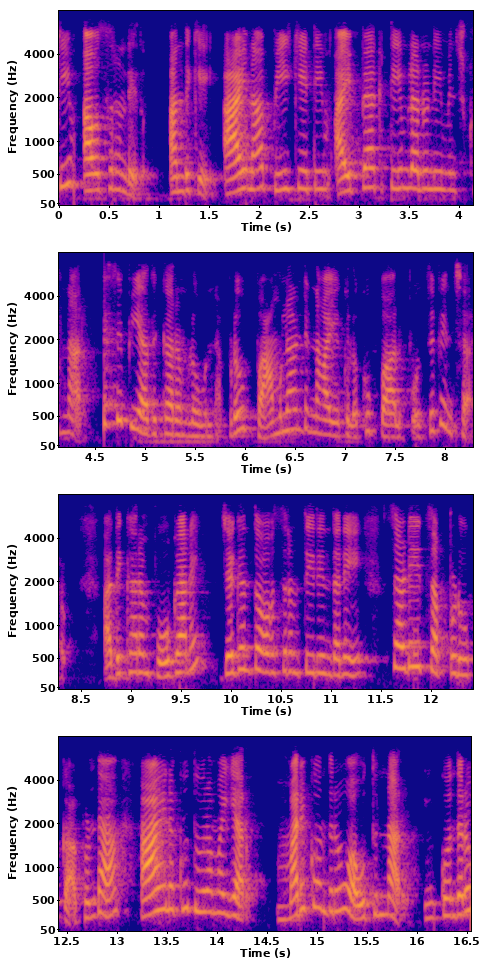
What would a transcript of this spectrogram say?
టీం అవసరం లేదు. అందుకే ఆయన పీకే టీం ఐపాక్ టీంలను నియమించుకున్నారు. వైసీపీ అధికారంలో ఉన్నప్పుడు పాములాంటి నాయకులకు పాలు పోసి పెంచారు. అధికారం పోగానే జగన్తో అవసరం తీరిందని సడీ చప్పుడు కాకుండా ఆయనకు దూరమయ్యారు. మరికొందరు అవుతున్నారు. ఇంకొందరు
